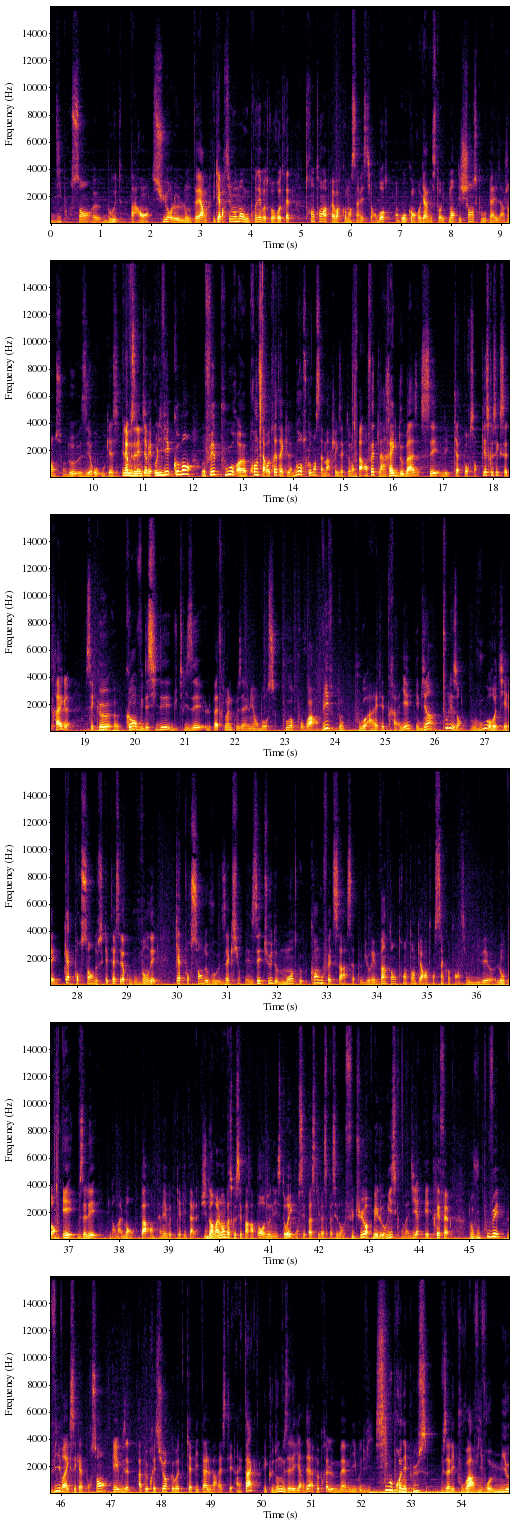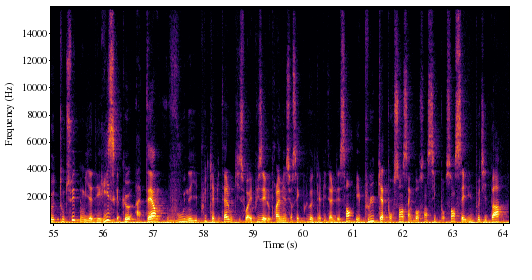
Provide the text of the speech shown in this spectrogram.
euh, brut par an sur le long terme. Et qu'à partir du moment où vous prenez votre retraite 30 ans après avoir commencé à investir en bourse, en gros, quand on regarde historiquement, les chances que vous perdiez de l'argent sont de zéro ou quasi. Et là, vous allez me dire, mais Olivier, comment on fait pour euh, prendre sa retraite avec la bourse? Comment ça marche exactement? Ah, En fait, la règle de base, c'est les 4%. Qu'est-ce que c'est que cette règle? C'est que euh, quand vous décidez d'utiliser le patrimoine que vous avez mis en bourse pour pouvoir vivre, donc pour arrêter de travailler, eh bien tous les ans, vous retirez 4% de ce capital, c'est-à-dire que vous vendez 4% de vos actions. Les études montrent que quand vous faites ça, ça peut durer 20 ans, 30 ans, 40 ans, 50 ans si vous vivez euh, longtemps et vous allez normalement pas entamer votre capital. Je dis normalement parce que c'est par rapport aux données historiques, on ne sait pas ce qui va se passer dans le futur, mais le risque, on va dire, est très faible. Donc vous pouvez vivre avec ces 4% et vous êtes à peu près sûr que votre capital va rester intact et que donc vous allez garder à peu près le même niveau de vie. Si vous prenez plus, vous allez pouvoir vivre mieux tout de suite, mais il y a des risques que à terme vous n'ayez plus de capital ou qu'il soit épuisé. Le problème bien sûr c'est que plus votre capital descend et plus 4%, 5%, 6%, c'est une petite part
